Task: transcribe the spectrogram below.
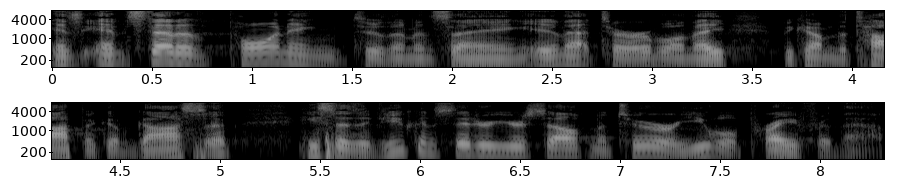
Instead of pointing to them and saying, Isn't that terrible? And they become the topic of gossip, he says, If you consider yourself mature, you will pray for them.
